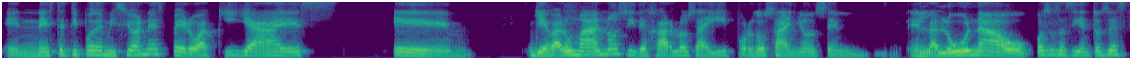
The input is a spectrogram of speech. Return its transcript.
en este tipo de misiones, pero aquí ya es eh, llevar humanos y dejarlos ahí por dos años en, la luna o cosas así. Entonces,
